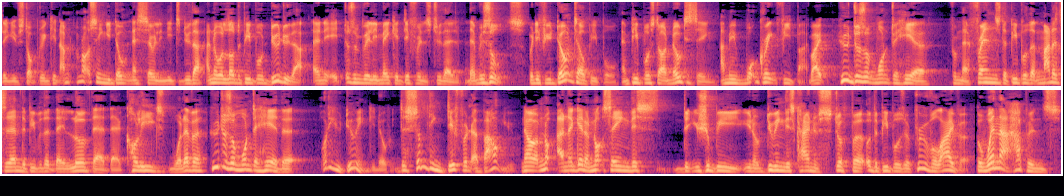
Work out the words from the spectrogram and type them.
that you've stopped drinking. I'm, not saying you don't necessarily need to do that. I know a lot of people do do that, and it doesn't really make a difference to their, their results. But if you don't tell people and people start noticing, I mean, what great feedback, right? Who doesn't want to hear from their friends, the people that matter to them, the people that they love, their, their colleagues, whatever? Who doesn't want to hear that what are you doing? You know, there's something different about you. Now, I'm not, and again, I'm not saying this that you should be, you know, doing this kind of stuff for other people's approval either. But when that happens,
